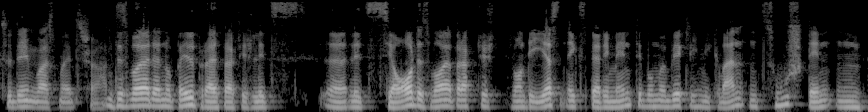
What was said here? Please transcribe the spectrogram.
zu dem, was man jetzt schon hat. Und das war ja der Nobelpreis praktisch letztes äh, letztes Jahr, das war ja praktisch, das waren die ersten Experimente, wo man wirklich mit Quantenzuständen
